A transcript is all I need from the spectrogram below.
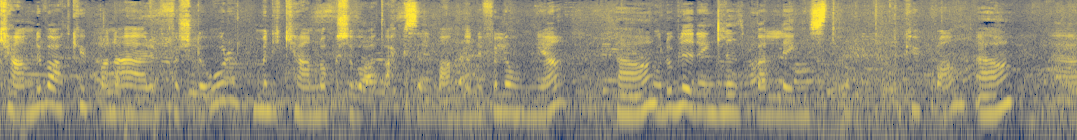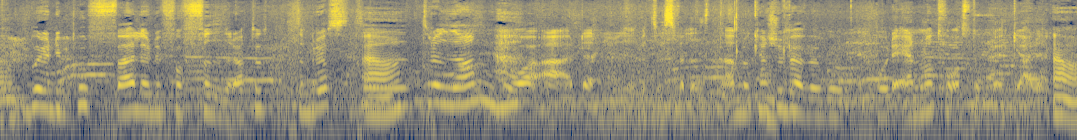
kan det vara att kupan är för stor men det kan också vara att axelbanden är för långa. Ja. Och då blir det en glipa längst upp på kupan. Ja. Eh, Börjar du puffa eller du får fyra tuttebröst Ja. i tröjan, då är den ju givetvis för liten. Då kanske du behöver gå upp både en och två storlekar. Ja.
